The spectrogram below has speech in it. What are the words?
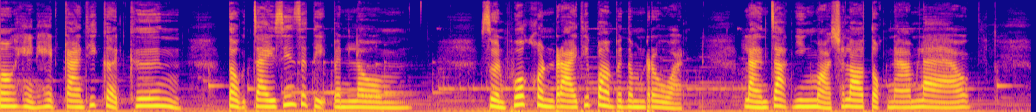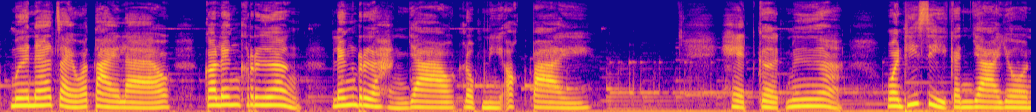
มองเห็นเหตุการณ์ที่เกิดขึ้น ตกใจสิ้นสติเป็นลม ส่วนพวกคนร้ายที่ปลอมเป็นตำรวจ หลังจากยิงหมอชะลอตกน้ำแล้ว เมื่อแน่ใจว่าตายแล้ว ก็เร่งเครื่อง เร่งเรือหางยาว หลบหนีออกไป เหตุเกิดเมื่อ วันที่ 4 กันยายน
